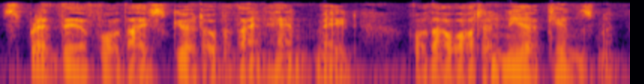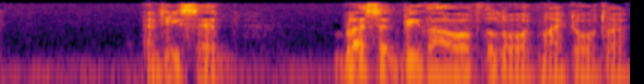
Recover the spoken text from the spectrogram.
Spread therefore thy skirt over thine handmaid, for thou art a near kinsman. And he said, Blessed be thou of the Lord, my daughter,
